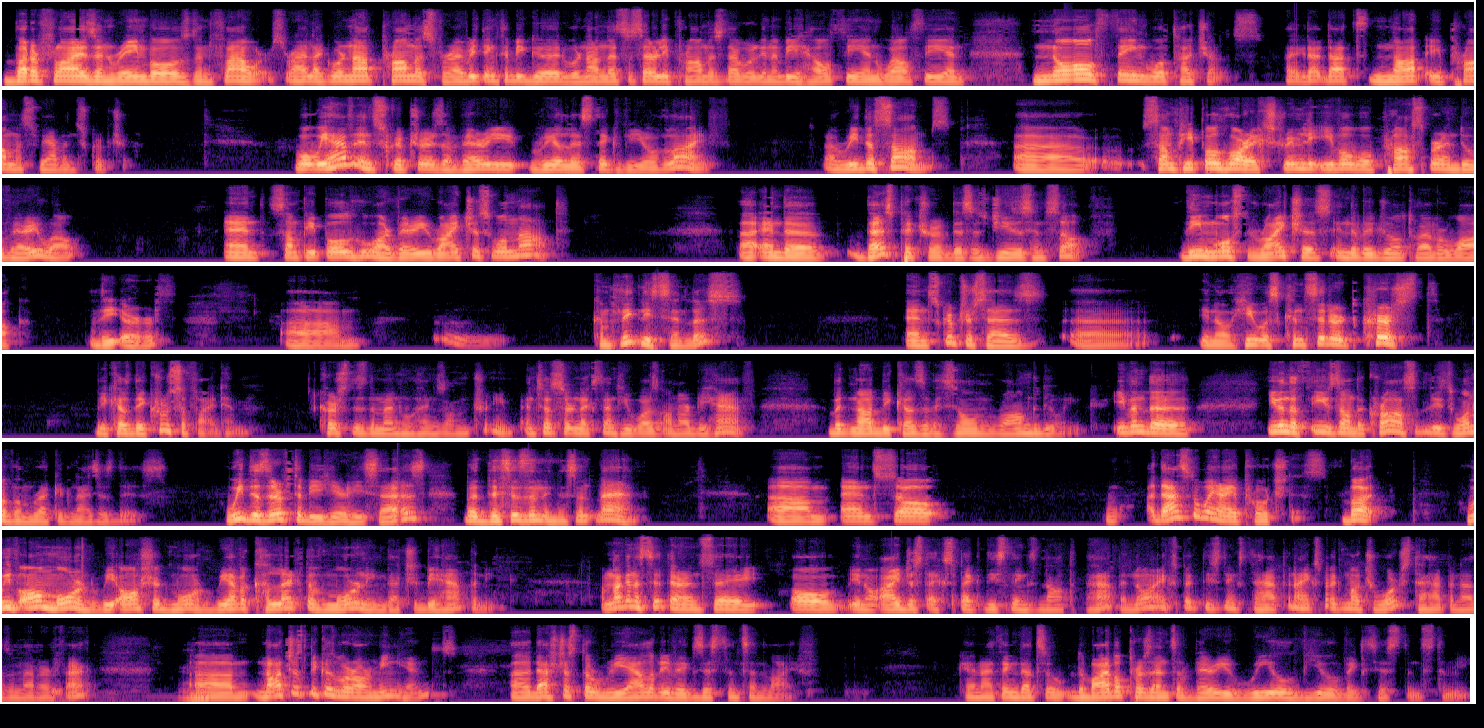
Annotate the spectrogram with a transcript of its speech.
butterflies and rainbows and flowers, right? Like we're not promised for everything to be good. We're not necessarily promised that we're going to be healthy and wealthy and no thing will touch us. Like that, that's not a promise we have in scripture. What we have in scripture is a very realistic view of life. Uh, read the Psalms. Some people who are extremely evil will prosper and do very well, and some people who are very righteous will not. Uh, and the best picture of this is Jesus himself, the most righteous individual to ever walk the earth, um, completely sinless. And scripture says, uh, you know, he was considered cursed because they crucified him. Cursed is the man who hangs on a tree. And to a certain extent, he was on our behalf, but not because of his own wrongdoing. Even the even the thieves on the cross, at least one of them recognizes this. We deserve to be here, he says, but this is an innocent man. Um, and so that's the way I approach this. But we've all mourned. We all should mourn. We have a collective mourning that should be happening. I'm not going to sit there and say, oh, you know, I just expect these things not to happen. No, I expect these things to happen. I expect much worse to happen, as a matter of fact. Mm-hmm. Um, not just because we're Armenians, uh, that's just the reality of existence in life. Okay, and I think that's a, the Bible presents a very real view of existence to me.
